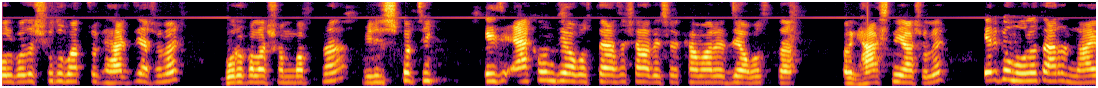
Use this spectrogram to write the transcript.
বলব যে শুধুমাত্র ঘাস দিয়ে আসলে গরু পালা সম্ভব না, বিশেষ করে ঠিক এই যে এখন যে অবস্থায় আছে সারা দেশের খামারের যে অবস্থা মানে ঘাস নিয়ে আসলে, এরকম হলে তো আরও নাই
